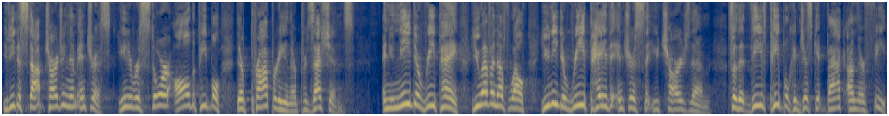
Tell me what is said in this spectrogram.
you need to stop charging them interest. You need to restore all the people their property and their possessions. And you need to repay. You have enough wealth. You need to repay the interest that you charge them so that these people can just get back on their feet.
